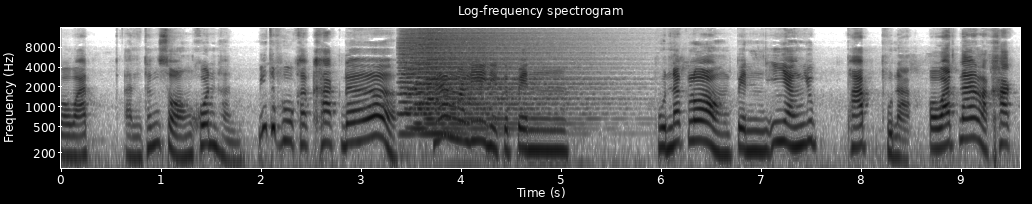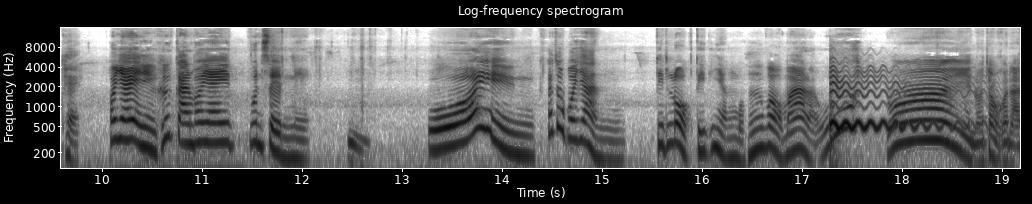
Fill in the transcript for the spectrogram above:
ประวัติ อันทั้งสองคนหันมีแต่ผู้คักๆเด้อนางมารีนี่ก็เป็นผู้นักร้องเป็นอีหยังอยู่พับผู้น่ะประวัตินางละคักแท้พ่อใหญ่นี่คือการพ่อใหญ่วุ้นเส้นนี่อืมโอ้ยเขาเจ้าบ่ยันติดโรคติดอีหยังบ่ฮือเว้ามาล่ะโอ้ยโอ้ยเนาะเจ้าก็ได้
